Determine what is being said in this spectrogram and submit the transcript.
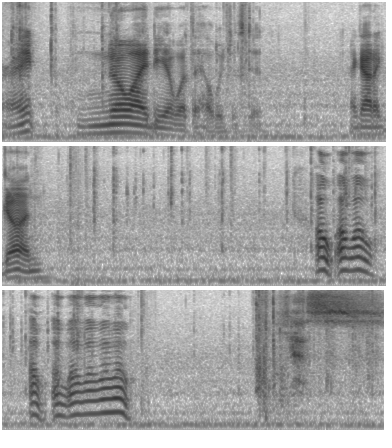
Alright. No idea what the hell we just did. I got a gun. Oh, oh, oh. Oh, oh, oh, oh, oh, oh. Yes.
